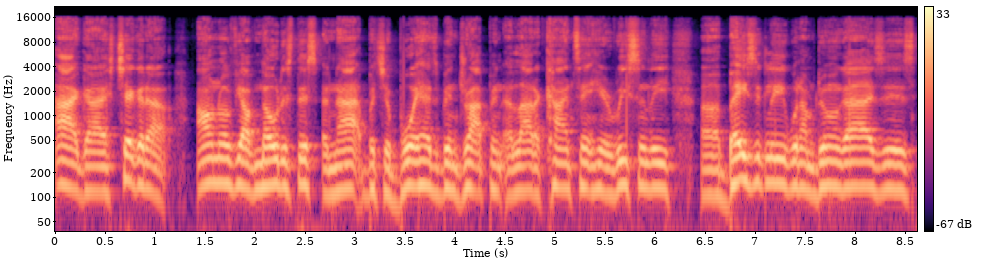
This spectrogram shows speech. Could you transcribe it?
All right, guys, check it out. I don't know if y'all have noticed this or not, but your boy has been dropping a lot of content here recently. Uh, basically, what I'm doing, guys, is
